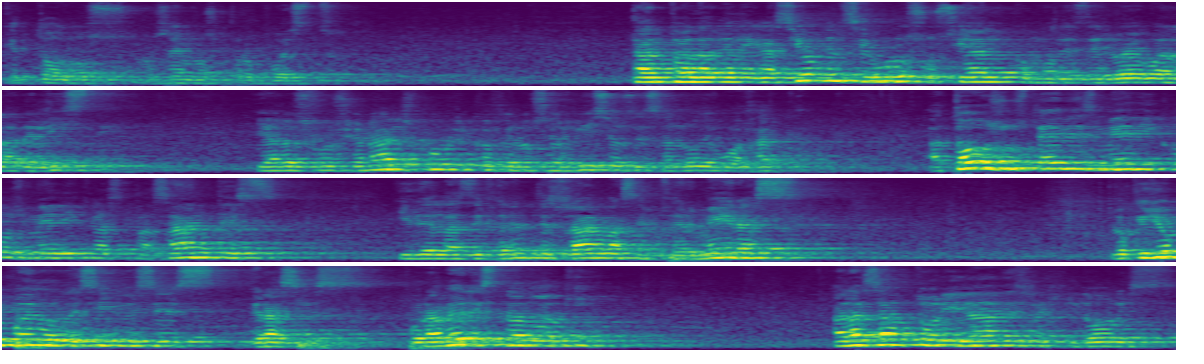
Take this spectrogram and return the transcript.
que todos nos hemos propuesto tanto a la delegación del Seguro Social como desde luego a la del ISTE y a los funcionarios públicos de los servicios de salud de Oaxaca, a todos ustedes, médicos, médicas, pasantes y de las diferentes ramas, enfermeras, lo que yo puedo decirles es gracias por haber estado aquí, a las autoridades, regidores,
